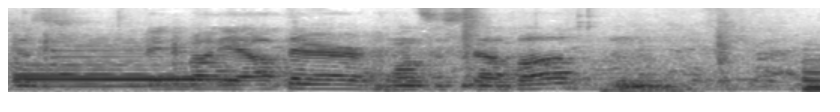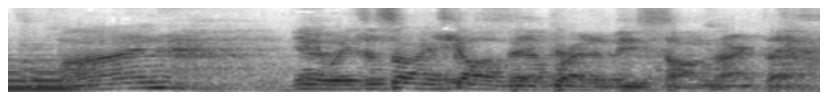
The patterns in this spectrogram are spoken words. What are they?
If anybody out there wants to step up, fine. Anyways, the song is called Victor. right in, These songs aren't that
